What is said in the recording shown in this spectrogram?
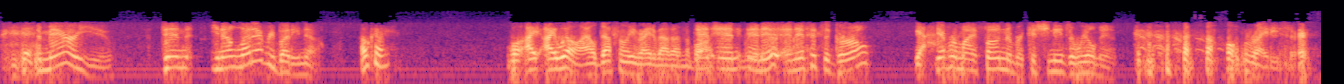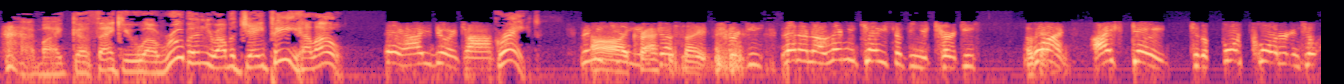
to marry you, then you know let everybody know. Okay. Well, I, I will. I'll definitely write about it on the blog. And and and, it, and if it's a girl, yeah. give her my phone number because she needs a real man. All righty, sir. Hi, Mike. Uh, thank you. Uh, Ruben, you're on with JP. Hello. Hey, how you doing, Tom? Great. Let me Oh, I tell you crashed the something, site. you turkey. No, no, no. Let me tell you something, you turkey. Okay. One, I stayed to the fourth quarter until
